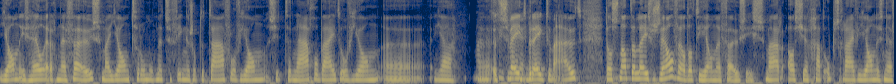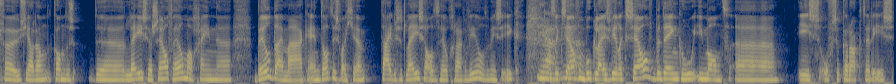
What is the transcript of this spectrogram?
Jan is heel erg nerveus, maar Jan trommelt met zijn vingers op de tafel. Of Jan zit te nagelbijten. Of Jan, uh, ja, uh, het zweet breekt hem uit. Dan snapt de lezer zelf wel dat hij heel nerveus is. Maar als je gaat opschrijven, Jan is nerveus... ja, dan kan de, de lezer zelf helemaal geen uh, beeld bij maken. En dat is wat je tijdens het lezen altijd heel graag wil. Tenminste, ik. Ja, als ik zelf ja. een boek lees, wil ik zelf bedenken hoe iemand uh, is of zijn karakter is.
